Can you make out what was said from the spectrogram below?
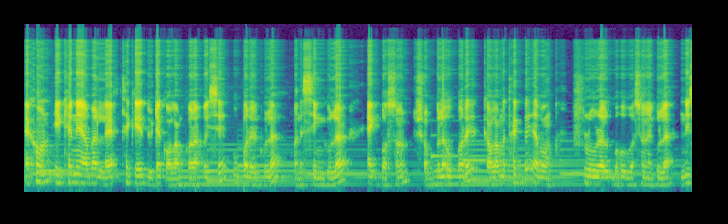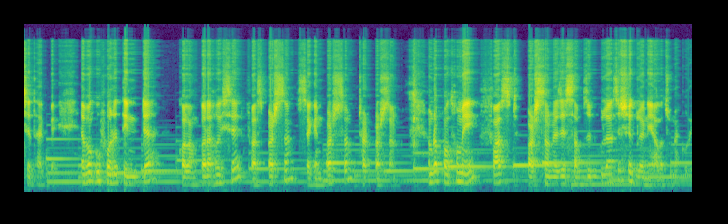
এখন এখানে আবার লেফট থেকে দুইটা কলাম করা হয়েছে, উপরেরগুলা মানে সিঙ্গুলার এক বচন, সবগুলা উপরে কলামে থাকবে এবং ফ্লোরাল বহু বচনেরগুলা নিচে থাকবে। এবং উপরে তিনটা কলাম করা হয়েছে first person second person third person আমরা প্রথমে ফার্স্ট পার্সনের যে সাবজেক্টগুলো আছে, সেগুলো নিয়ে আলোচনা করি।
